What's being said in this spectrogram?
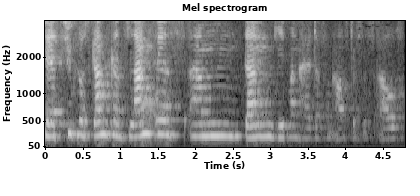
der Zyklus ganz, ganz lang ist, ähm, dann geht man halt davon aus, dass es auch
